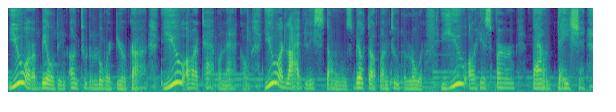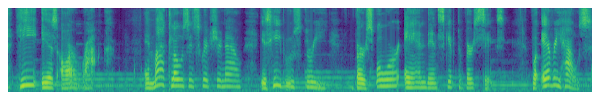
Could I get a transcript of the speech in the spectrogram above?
You are a building unto the Lord your God. You are a tabernacle. You are lively stones built up unto the Lord. You are his firm foundation. He is our rock. And my closing scripture now is Hebrews 3, verse 4, and then skip to verse 6. For every house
